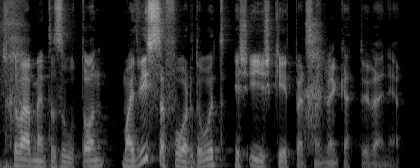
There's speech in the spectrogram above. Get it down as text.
és tovább ment az úton, majd visszafordult, és így is 2 perc 42-vel nyert.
